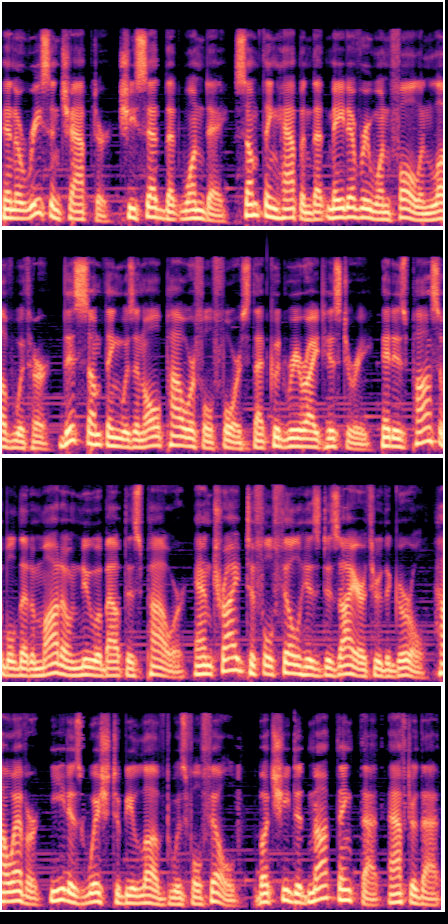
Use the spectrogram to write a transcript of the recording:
In a recent chapter, she said that one day, something happened that made everyone fall in love with her. This something was an all-powerful force that could rewrite history. It is possible that Amado knew about this power and tried to fulfill his desire through the girl. However, Eida's wish to be loved was fulfilled. But she did not think that, after that,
